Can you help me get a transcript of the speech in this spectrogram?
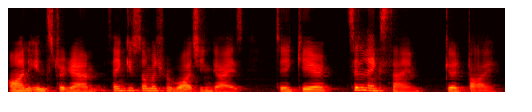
on Instagram. Thank you so much for watching guys. Take care. Till next time. Goodbye.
